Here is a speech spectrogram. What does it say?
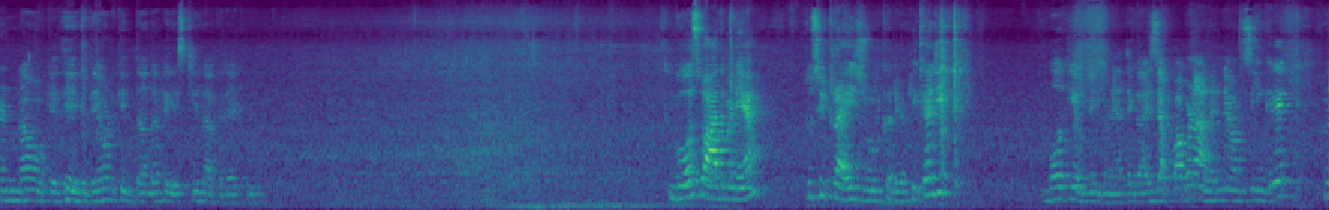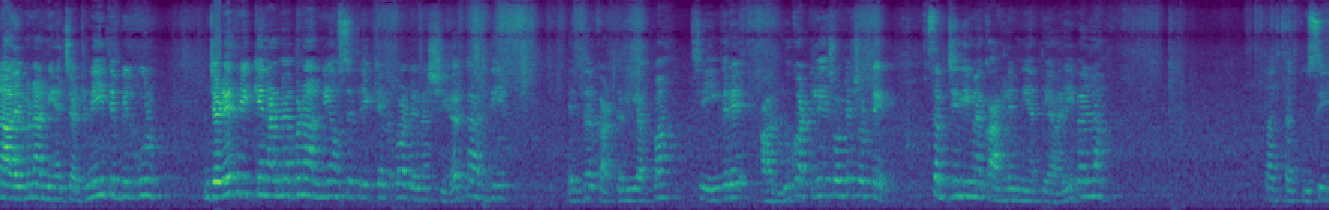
ਠੰਡਾ ਹੋ ਕੇ ਦੇਖਦੇ ਹਾਂ ਹੁਣ ਕਿੱਦਾਂ ਦਾ ਟੇਸਟੀ ਲੱਗ ਰਿਹਾ ਕਿ ਬਹੁਤ ਸਵਾਦ ਬਣਿਆ। ਤੁਸੀਂ ਟਰਾਈ ਜ਼ਰੂਰ ਕਰਿਓ, ਠੀਕ ਹੈ ਜੀ। ਬਹੁਤ ਹੀ ਅੰਮੀ ਬਣਿਆ ਤੇ ਗਾਇਜ਼ ਆਪਾਂ ਬਣਾ ਲੈਣੇ ਹਾਂ ਹੁਣ ਸਿੰਗਰੇ ਨਾਲੇ ਬਣਾਉਣੀ ਹੈ ਚਟਨੀ ਤੇ ਬਿਲਕੁਲ ਜਿਹੜੇ ਤਰੀਕੇ ਨਾਲ ਮੈਂ ਬਣਾਉਣੀ ਹਾਂ, ਉਸੇ ਤਰੀਕੇ ਨਾਲ ਤੁਹਾਡੇ ਨਾਲ ਸ਼ੇਅਰ ਕਰਦੀ ਹਾਂ। ਇੱਧਰ ਕੱਟ ਲਈ ਆਪਾਂ ਸਿੰਗਰੇ, ਆਲੂ ਕੱਟ ਲਏ ਛੋਟੇ ਛੋਟੇ ਸਬਜ਼ੀ ਦੀ ਮੈਂ ਕਰ ਲੈਂਦੀ ਹਾਂ ਤਿਆਰੀ ਪਹਿਲਾਂ। ਤਦ ਤੱਕ ਤੁਸੀਂ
